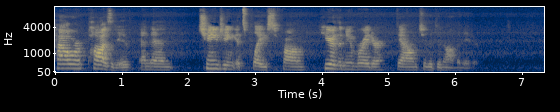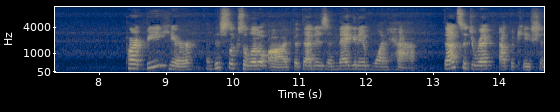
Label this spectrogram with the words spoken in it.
power positive, and then changing its place from here, the numerator, down to the denominator. Part B here, and this looks a little odd, but that is a negative 1 half. That's a direct application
